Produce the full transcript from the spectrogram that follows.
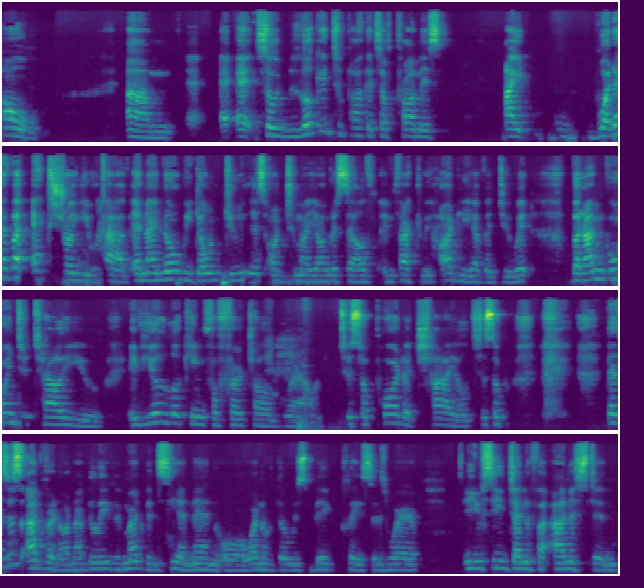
home. Um so look into pockets of promise. I whatever extra you have and i know we don't do this onto my younger self in fact we hardly ever do it but i'm going to tell you if you're looking for fertile ground to support a child to support there's this advert on i believe it might have been cnn or one of those big places where you see jennifer aniston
